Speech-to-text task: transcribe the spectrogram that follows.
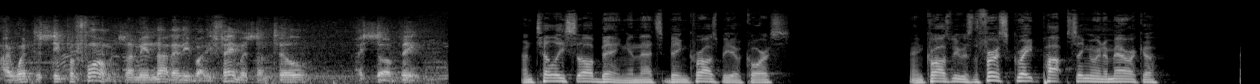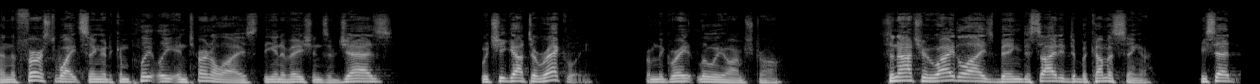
I went to see performers. I mean, not anybody famous until I saw Bing. Until he saw Bing, and that's Bing Crosby, of course. And Crosby was the first great pop singer in America and the first white singer to completely internalize the innovations of jazz, which he got directly from the great Louis Armstrong. Sinatra, who idolized Bing, decided to become a singer. He said,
